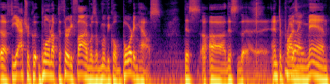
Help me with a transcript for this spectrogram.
uh, theatrically blown up to 35 was a movie called Boarding House. This uh, uh, this uh, enterprising Right. man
